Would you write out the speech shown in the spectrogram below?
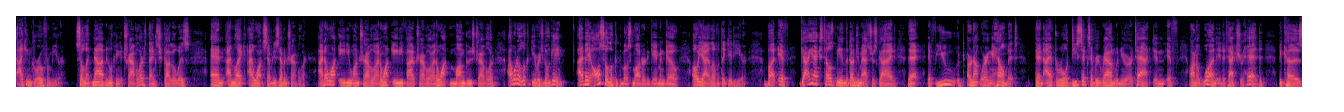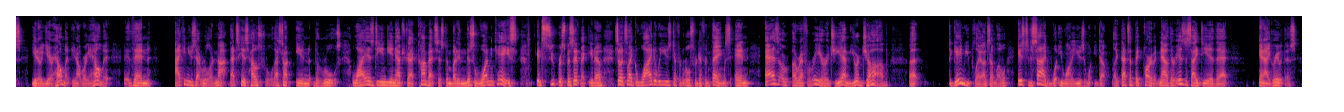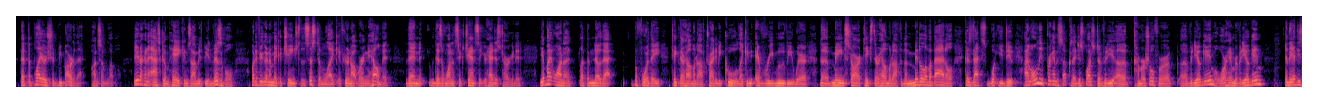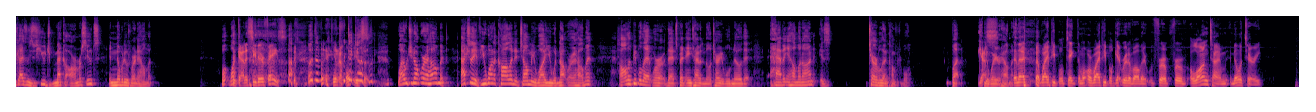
I can grow from here. So like now I've been looking at Traveller, thanks Chicago Wiz, and I'm like, I want 77 Traveller. I don't want 81 Traveller. I don't want 85 Traveller. I don't want Mongoose Traveller. I want to look at the original game. I may also look at the most modern game and go, oh yeah, I love what they did here. But if Gygax tells me in the Dungeon Master's Guide that if you are not wearing a helmet, then I have to roll a d6 every round when you're attacked. And if on a one, it attacks your head because you know your helmet you're not wearing a helmet then i can use that rule or not. That's his house rule. That's not in the rules. Why is d&d an abstract combat system but in this one case it's super specific you know? So it's like why do we use different rules for different things? And as a, a referee or a gm your job uh, the game you play on some level is to decide what you want to use and what you don't. Like that's a big part of it. Now there is this idea that and i agree with this that the players should be part of that on some level you're not going to ask them, hey, can zombies be invisible? But if you're going to make a change to the system, like if you're not wearing a helmet, then there's a one in six chance that your head is targeted. You might want to let them know that before they take their helmet off, trying to be cool, like in every movie where the main star takes their helmet off in the middle of a battle, because that's what you do. I'm only bringing this up because I just watched a video a commercial for a, a, video game, a Warhammer video game, and they had these guys in these huge mecha armor suits, and nobody was wearing a helmet. What? what? Got to see their face. what the, you know, ridiculous. A, why would you not wear a helmet? Actually, if you want to call in and tell me why you would not wear a helmet, all the people that were that spent any time in the military will know that having a helmet on is terribly uncomfortable. But yes. you wear your helmet, and that's why people take them, or why people get rid of all their for for a long time. Military,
